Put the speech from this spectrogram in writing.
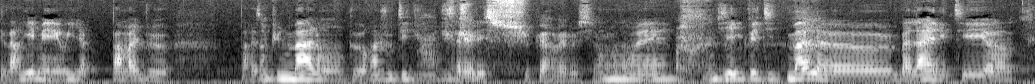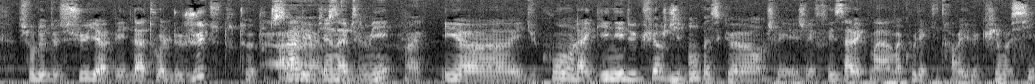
et variés. Mais oui, il y a pas mal de. Par exemple, une malle, on peut rajouter du. du elle est super belle aussi. Ouais, une vieille petite malle. bah là, elle était sur le dessus, il y avait de la toile de jute, toute, toute sale et ah, bien abîmée. Et, euh, et, du coup, on l'a gainé de cuir. Je dis on parce que je l'ai fait ça avec ma, ma, collègue qui travaille le cuir aussi.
